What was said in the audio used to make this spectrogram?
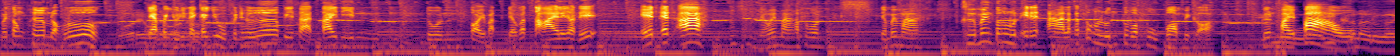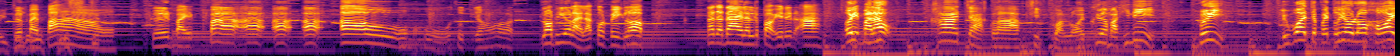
ไม่ต้องเพิ่มหรอกลูก แกไปอยู่ที่ไหนก็อยู่ไปเถอะปีศาจใต้ดิน โดนต่อยหมัดเดี๋ยวก็ตายเลยช็อตนี้ SSR อื้อหือยังไม่มาครับทุกคน ยังไม่มา คือแม่งต้องลุ้น SSR แล้วก็ต้องลุ้นตัวปู่บอมอีกเหรอ เกินไปเปล่า เกินไปเปล่า เกินไปเปล่าอ้าอ้าอ้าอ้าวโอ้โห สุดยอด รอบที่เท่าไหร่แล้วกดไปอีกรอบ น่าจะได้แล้วหรือเปล่า SSR เอ้ย มาแล้ว ค่าจากลาสิบกว่าร้อยเพื่อมาที่นี่ เฮ้ย หรือว่าจะเป็นตัวที่เรารอคอย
